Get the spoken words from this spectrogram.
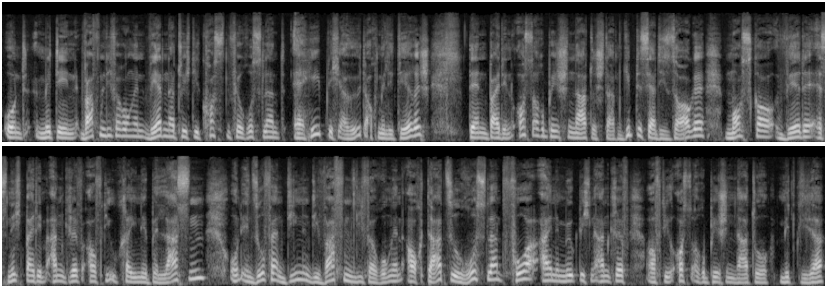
Und mit den Waffenlieferungen werden natürlich die Kosten für Russland erheblich erhöht, auch militärisch. Denn bei den osteuropäischen NATO-Staaten gibt es ja die Sorge, Moskau werde es nicht bei dem Angriff auf die Ukraine belassen. Und insofern dienen die Waffenlieferungen auch dazu, Russland vor einem möglichen Angriff auf die osteuropäischen NATO-Mitglieder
